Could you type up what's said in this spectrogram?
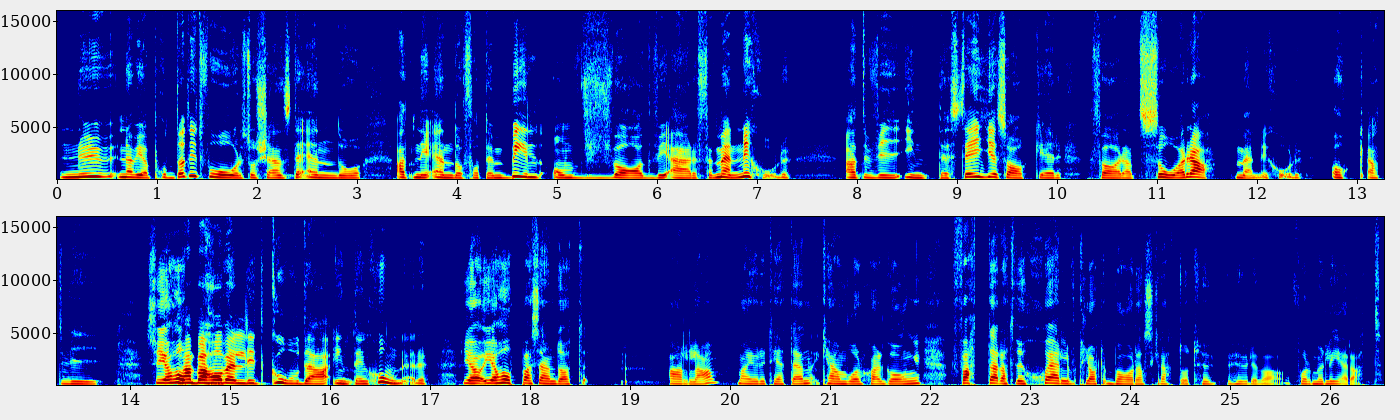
nu när vi har poddat i två år så känns det ändå att ni ändå fått en bild om vad vi är för människor. Att vi inte säger saker för att såra människor. Och att vi, man bara har väldigt goda intentioner. jag, jag hoppas ändå att alla, majoriteten, kan vår jargong. Fattar att vi självklart bara skrattar åt hur, hur det var formulerat.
